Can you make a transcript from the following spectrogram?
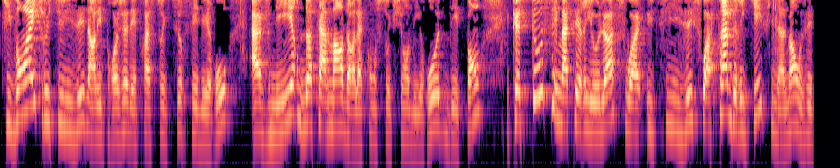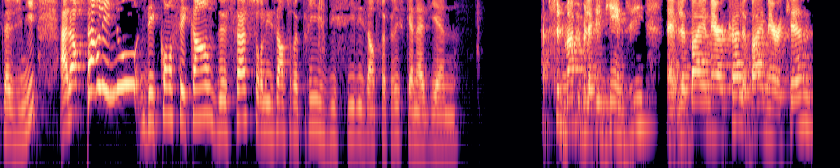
qui vont être utilisés dans les projets d'infrastructure fédéraux à venir, notamment dans la construction des routes, des ponts, que tous ces matériaux-là soient utilisés, soient fabriqués finalement aux États-Unis. Alors, parlez-nous des conséquences de ça sur les entreprises d'ici, les entreprises canadiennes. Absolument, puis vous l'avez bien dit, euh, le Buy America, le Buy American,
